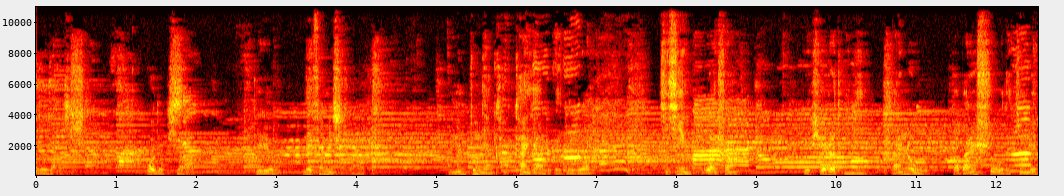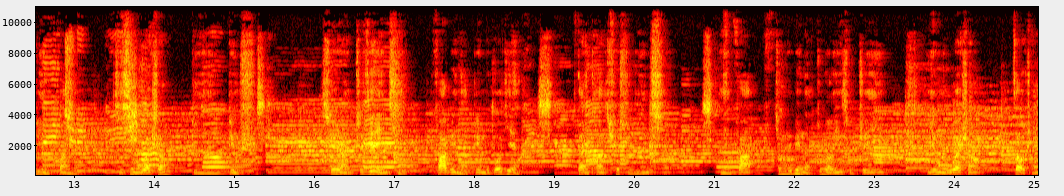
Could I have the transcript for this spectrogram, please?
度劳损、过度疲劳；第六，内分泌失调。我们重点看看一下这个，就是说急性外伤，有学者统计，百分之五。到百分之十五的颈椎病患有急性外伤病病史，虽然直接引起发病的并不多见，但它却是引起引发颈椎病的重要因素之一。因为外伤造成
